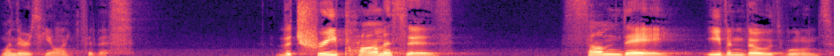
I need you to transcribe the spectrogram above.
when there's healing for this. The tree promises someday even those wounds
